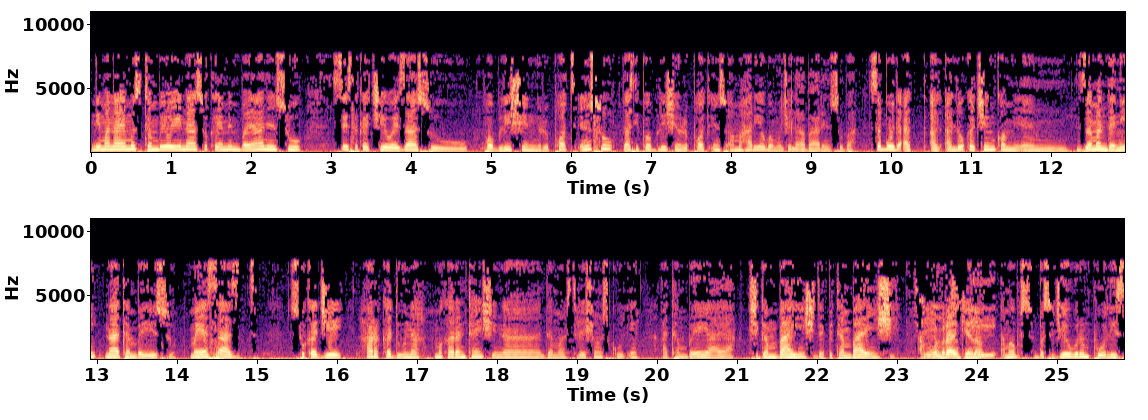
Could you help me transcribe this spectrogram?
nima na yi musu tambayoyi na suka yi min bayanin su sai suka ce wai za su publishing report insu za su publishing report insu amma har yau ba mu ji labarin su ba. Saboda a, lokacin zaman da ni na tambaye su me yasa suka je har kaduna makarantar shi na demonstration school in a tambaye yaya shigan bayin shi da fitan bayin shi. Imran kenan? amma ba su je wurin police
